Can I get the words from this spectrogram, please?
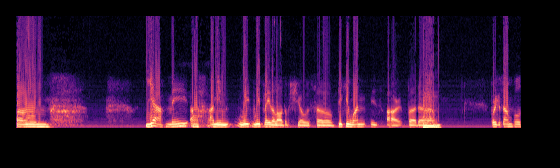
Um, yeah, me. Uh, I mean, we we played a lot of shows, so picking one is hard. But um, Mm. for example,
